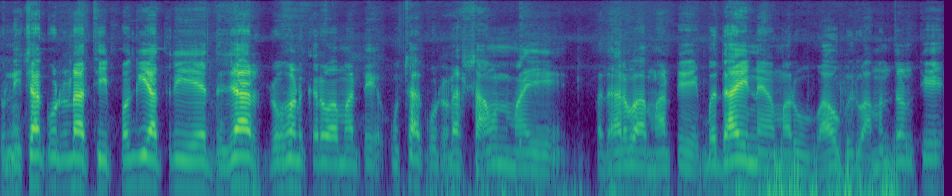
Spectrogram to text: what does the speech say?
તો નીચા કોટડાથી પગયાત્રીએ ધ્વજારોહણ કરવા માટે ઊંચા કોટડા સાઉન્ડમાં પધારવા માટે બધાઈને અમારું ભાવભર્યું આમંત્રણ છે.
